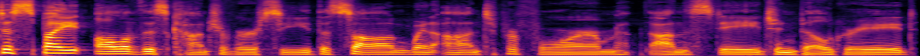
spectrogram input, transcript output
despite all of this controversy, the song went on to perform on the stage in Belgrade,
